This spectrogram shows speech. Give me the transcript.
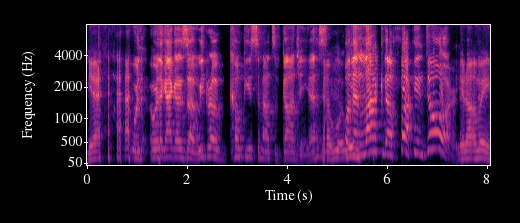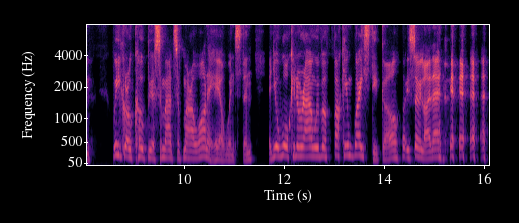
Yeah. Where the, where the guy goes, uh, "We grow copious amounts of ganja." Yes. Uh, w- well, we- then lock the fucking door. you know what I mean? We grow copious amounts of marijuana here, Winston, and you're walking around with a fucking wasted girl. It's so like that.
